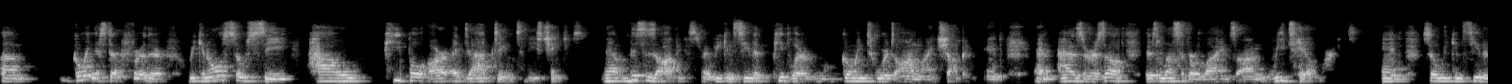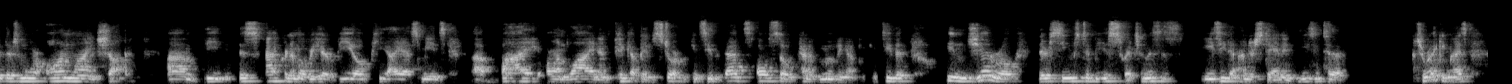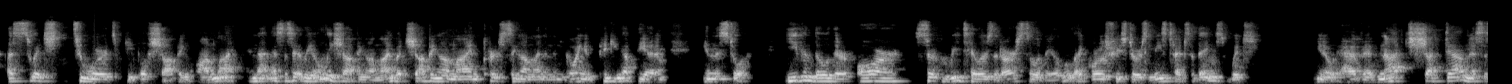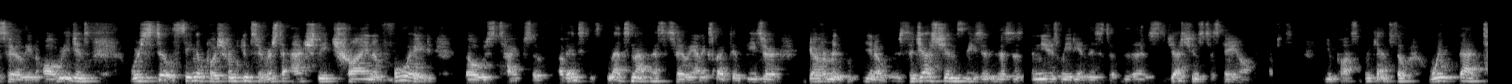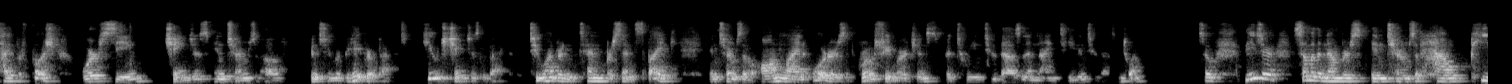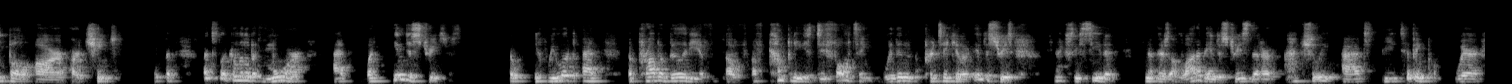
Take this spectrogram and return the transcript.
Um, going a step further, we can also see how people are adapting to these changes. Now, this is obvious, right? We can see that people are going towards online shopping, and, and as a result, there's less of a reliance on retail markets. And so we can see that there's more online shopping. Um, the, this acronym over here, BOPIS, means uh, buy online and pick up in store. We can see that that's also kind of moving up. We can see that in general, there seems to be a switch, and this is easy to understand and easy to to recognize a switch towards people shopping online. And not necessarily only shopping online but shopping online purchasing online and then going and picking up the item in the store. Even though there are certain retailers that are still available like grocery stores and these types of things which you know have, have not shut down necessarily in all regions we're still seeing a push from consumers to actually try and avoid those types of, of entities and that's not necessarily unexpected. These are government you know suggestions. These are this is the news media and these are the suggestions to stay home you possibly can. So with that type of push, we're seeing changes in terms of consumer behavior patterns. Huge changes, in fact. 210% spike in terms of online orders at grocery merchants between 2019 and 2020. So these are some of the numbers in terms of how people are, are changing. But let's look a little bit more at what industries are so if we look at the probability of, of, of, companies defaulting within particular industries, can actually see that you know, there's a lot of industries that are actually at the tipping point where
